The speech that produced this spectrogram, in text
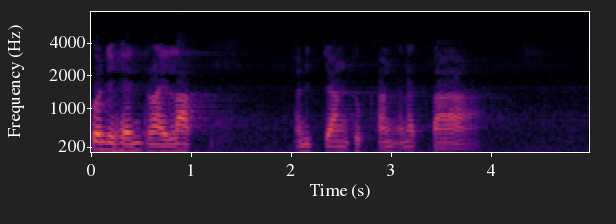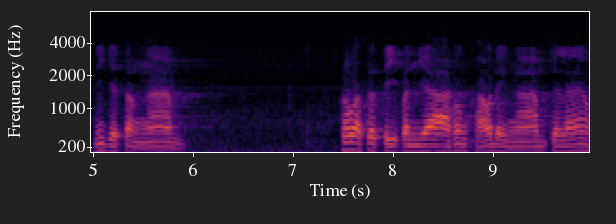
คนที่เห็นไตรลักษณ์อนิจจังทุกขังอนัตตา นี่จะต้องงาม เพราะว่าสติปัญญาของเขาได้งามจะแล้ว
